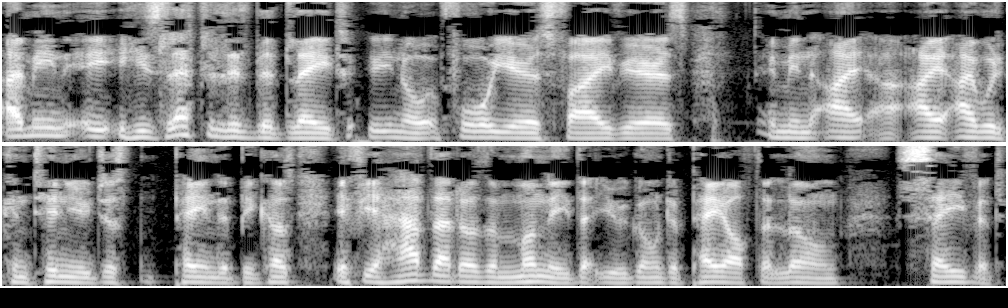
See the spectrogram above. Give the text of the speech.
I mean, he's left a little bit late, you know, four years, five years. I mean, I, I, I would continue just paying it because if you have that other money that you're going to pay off the loan, save it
